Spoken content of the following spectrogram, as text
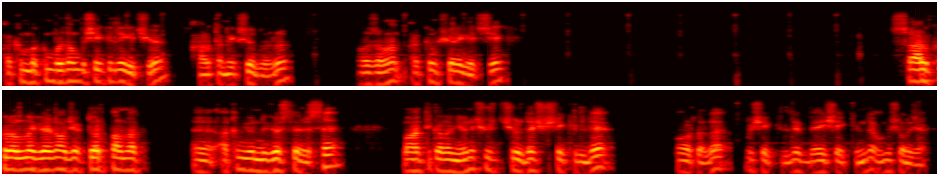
Akım bakın buradan bu şekilde geçiyor. Artan eksiye doğru. O zaman akım şöyle geçecek. Sağ kuralına göre ne olacak? Dört parmak e, akım yönünü gösterirse manyetik alan yönü şu, şurada şu şekilde ortada bu şekilde B şeklinde olmuş olacak.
